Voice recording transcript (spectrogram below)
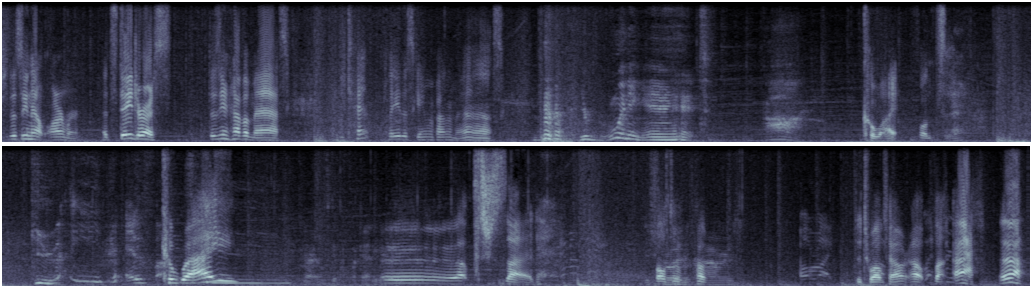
She doesn't even have armor. That's dangerous. Doesn't even have a mask. You can't play this game without a mask. You're ruining it. God. Kawaii. Fonse. Kawaii. Alpha. Kawaii. Alright, let's get the fuck out of here. Uh, side. Over the towers. The 12 tower? Oh, ah! Ah!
